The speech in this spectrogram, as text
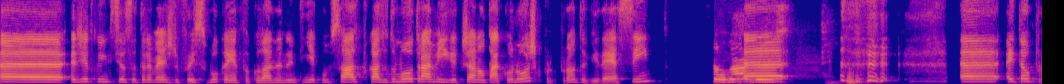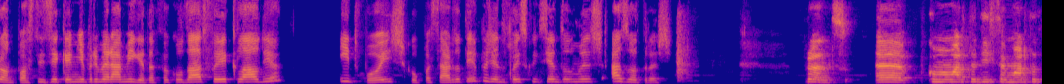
Uh, a gente conheceu-se através do Facebook, aí a faculdade ainda nem tinha começado, por causa de uma outra amiga que já não está connosco, porque pronto, a vida é assim. Saudades! Uh, uh, então pronto, posso dizer que a minha primeira amiga da faculdade foi a Cláudia e depois, com o passar do tempo, a gente foi se conhecendo umas às outras. Pronto, uh, como a Marta disse, a Marta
